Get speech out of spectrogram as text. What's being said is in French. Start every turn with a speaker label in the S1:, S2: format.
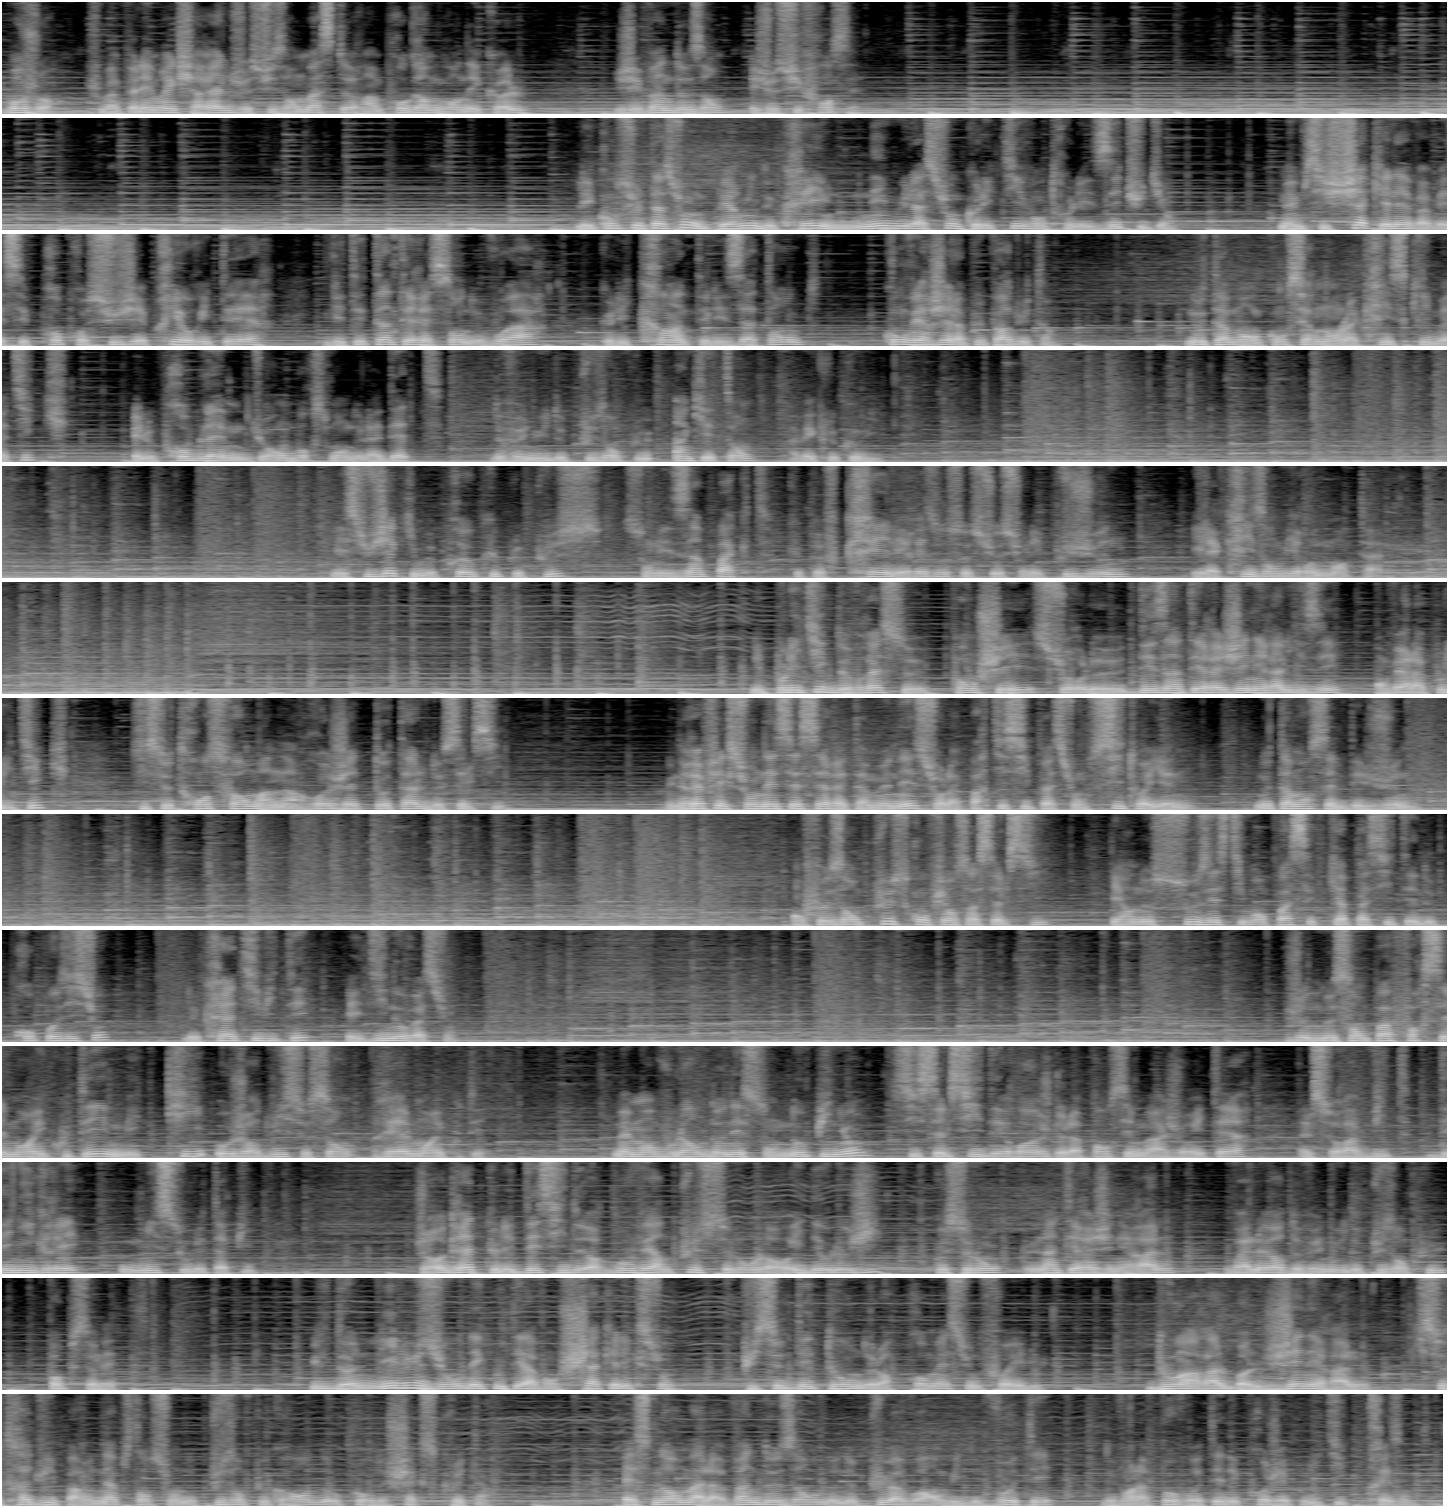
S1: Bonjour, je m'appelle Émeric Charel, je suis en Master 1 Programme Grande École, j'ai 22 ans et je suis français. Les consultations ont permis de créer une émulation collective entre les étudiants. Même si chaque élève avait ses propres sujets prioritaires, il était intéressant de voir que les craintes et les attentes convergeaient la plupart du temps, notamment concernant la crise climatique et le problème du remboursement de la dette devenu de plus en plus inquiétant avec le Covid. Les sujets qui me préoccupent le plus sont les impacts que peuvent créer les réseaux sociaux sur les plus jeunes et la crise environnementale. Les politiques devraient se pencher sur le désintérêt généralisé envers la politique qui se transforme en un rejet total de celle-ci. Une réflexion nécessaire est à mener sur la participation citoyenne, notamment celle des jeunes. En faisant plus confiance à celle-ci et en ne sous-estimant pas ses capacités de proposition, de créativité et d'innovation. Je ne me sens pas forcément écouté, mais qui aujourd'hui se sent réellement écouté? Même en voulant donner son opinion, si celle-ci déroge de la pensée majoritaire, elle sera vite dénigrée ou mise sous le tapis. Je regrette que les décideurs gouvernent plus selon leur idéologie que selon l'intérêt général, valeur devenue de plus en plus obsolète. Ils donnent l'illusion d'écouter avant chaque élection, puis se détournent de leurs promesses une fois élus. D'où un ras-le-bol général qui se traduit par une abstention de plus en plus grande au cours de chaque scrutin. Est-ce normal à 22 ans de ne plus avoir envie de voter devant la pauvreté des projets politiques présentés?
